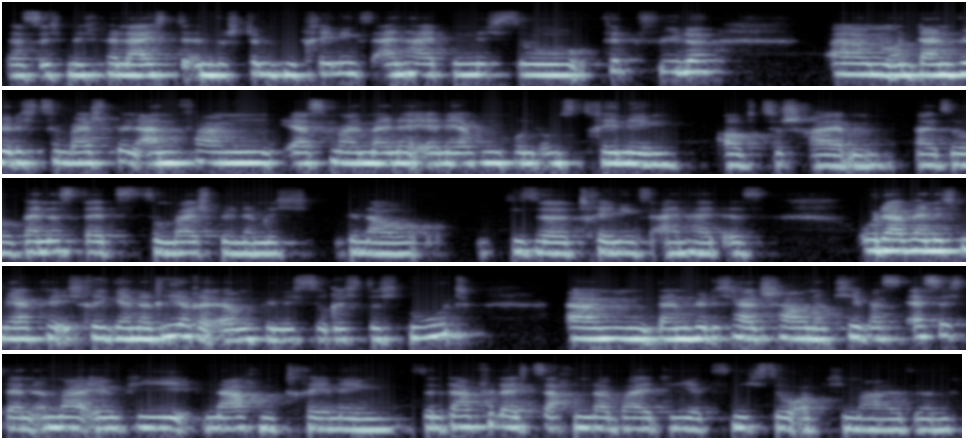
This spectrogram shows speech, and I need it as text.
dass ich mich vielleicht in bestimmten Trainingseinheiten nicht so fit fühle. Ähm, und dann würde ich zum Beispiel anfangen, erstmal meine Ernährung rund ums Training aufzuschreiben. Also wenn es jetzt zum Beispiel nämlich genau diese Trainingseinheit ist. Oder wenn ich merke, ich regeneriere irgendwie nicht so richtig gut, ähm, dann würde ich halt schauen, okay, was esse ich denn immer irgendwie nach dem Training? Sind da vielleicht Sachen dabei, die jetzt nicht so optimal sind?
